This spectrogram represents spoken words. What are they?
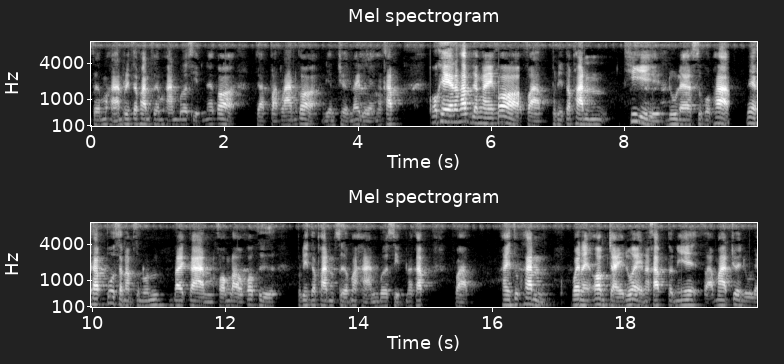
เสริมอาหารผลิตภัณฑ์เสริมอาหารเบอร์สิบเนี่ยก็จากฝากร้านก็เรียนเชิญได้เลยนะครับ โอเคนะครับ ยังไงก็ฝากผลิตภัณฑ์ที่ดูแลสุขภาพเนี่ยครับผู้สนับสนุนรายการของเราก็คือผลิตภัณฑ์เสริมอาหารเบอร์สิบนะครับ ฝากให้ทุกท่านไว้ในอ้อมใจด้วยนะครับ ตัวนี้สามารถช่วยดูแล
